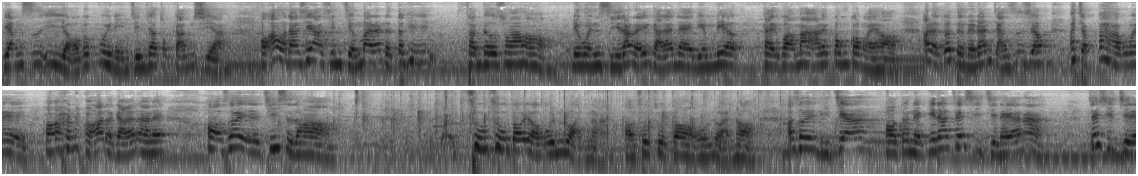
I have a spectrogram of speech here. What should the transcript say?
良师益友，搁桂林真正足感谢。吼，啊，有当时啊心情歹，咱就倒去三头山吼，灵魂寺，咱来去甲咱的灵庙开外嘛，安尼讲讲的吼。啊，来搁等着咱蒋师兄，啊，食饱未？吼，啊，就甲咱安尼。吼，所以其实吼，处处都有温暖呐，哦，处处都有温暖吼。啊，所以伫遮，吼，当然今仔这是一个安那，这是一个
